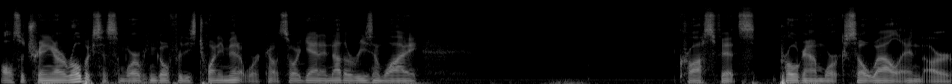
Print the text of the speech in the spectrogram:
also training our aerobic system where we can go for these 20 minute workouts so again another reason why crossfit's program works so well and our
